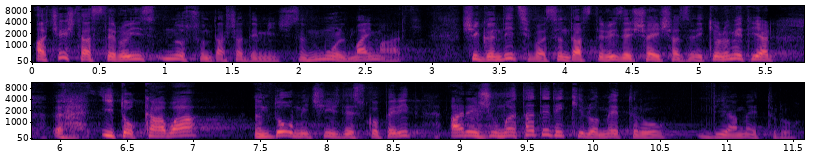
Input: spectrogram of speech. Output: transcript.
Acești asteroizi nu sunt așa de mici, sunt mult mai mari. Și gândiți-vă, sunt asteroizi de 66 de kilometri, iar uh, Itokawa, în 2005 descoperit, are jumătate de kilometru diametru.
